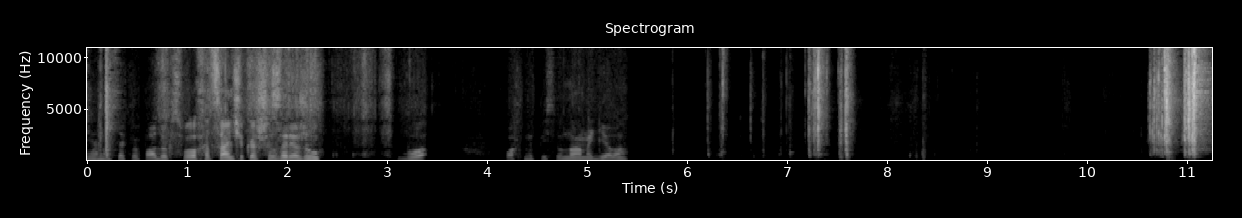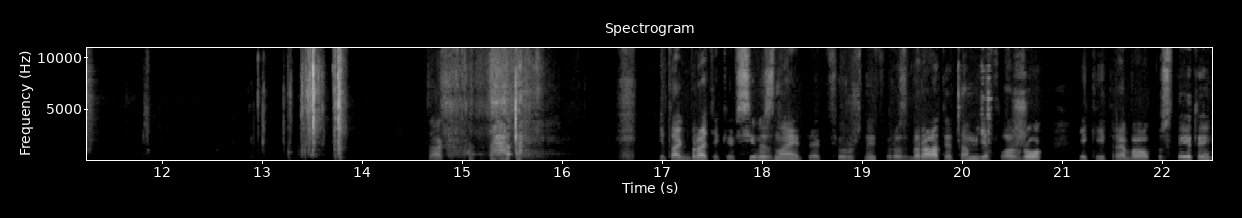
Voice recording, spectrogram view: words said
Я на всяк випадок свого хацанчика ще заряжу, бо пахне пісюнами діло. Так. І так, братики, всі ви знаєте, як цю рушницю розбирати. Там є флажок, який треба опустити.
